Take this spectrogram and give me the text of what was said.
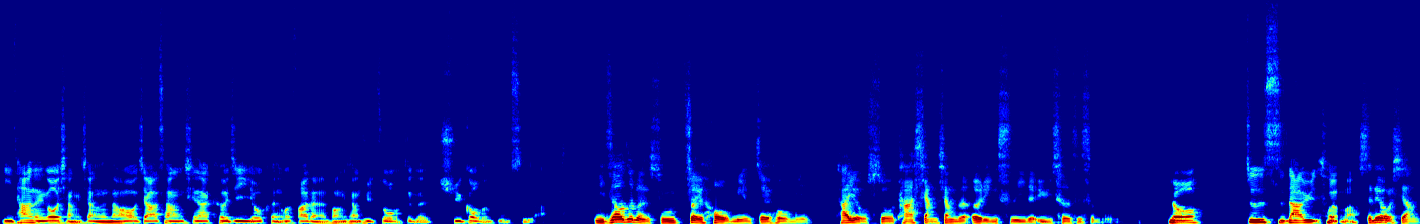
以他能够想象的，然后加上现在科技有可能会发展的方向去做这个虚构的故事啊。你知道这本书最后面最后面他有说他想象的二零四一的预测是什么？有，就是十大预测嘛，十六项，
